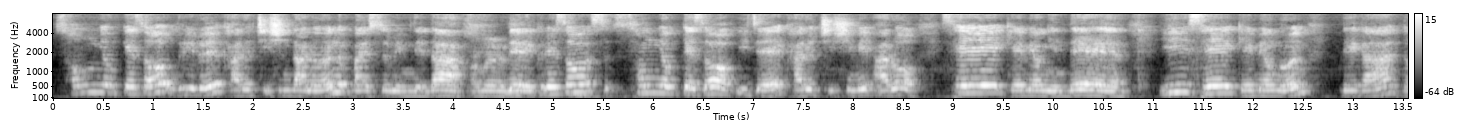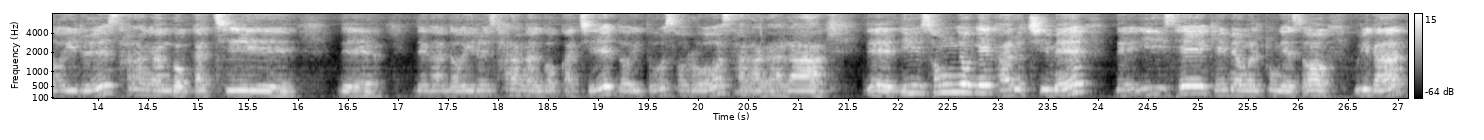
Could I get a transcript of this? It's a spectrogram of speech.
성령께서 우리를 가르치신다는 말씀입니다. 아멘. 네, 그래서 스- 성령께서 이제 가르치심이 바로 새 계명인데 이 새 계명은 내가 너희를 사랑한 것 같이 네, 내가 너희를 사랑한 것 같이 너희도 서로 사랑하라. 네, 이 성령의 가르침에 네, 이 새 계명을 통해서 우리가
